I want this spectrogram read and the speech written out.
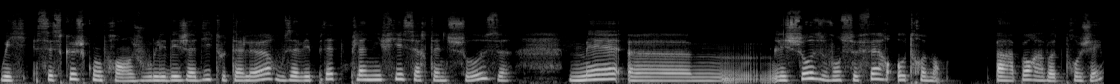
Oui, c'est ce que je comprends. Je vous l'ai déjà dit tout à l'heure. Vous avez peut-être planifié certaines choses, mais euh, les choses vont se faire autrement par rapport à votre projet.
